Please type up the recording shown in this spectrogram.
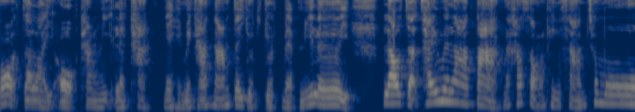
ก็จะไหลออกทางนี้แหละค่ะเนี่ยเห็นไหมคะ น้ำจะหยดหยดแบบนี้เลย เราจะใช้เวลาตากนะคะ 2-3 ชั่วโมง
